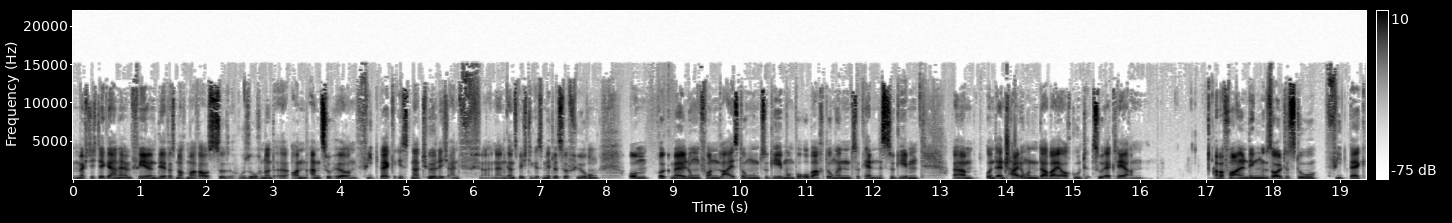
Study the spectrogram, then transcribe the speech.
möchte ich dir gerne empfehlen, dir das nochmal rauszusuchen und äh, an, anzuhören. Feedback ist natürlich ein, ein ganz wichtiges Mittel zur Führung, um Rückmeldungen von Leistungen zu geben, um Beobachtungen zur Kenntnis zu geben ähm, und Entscheidungen dabei auch gut zu erklären. Aber vor allen Dingen solltest du Feedback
